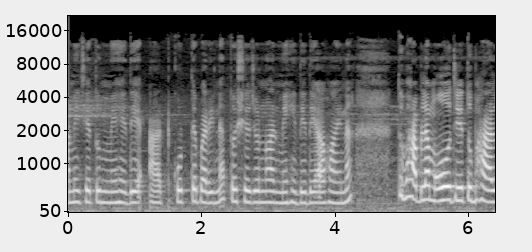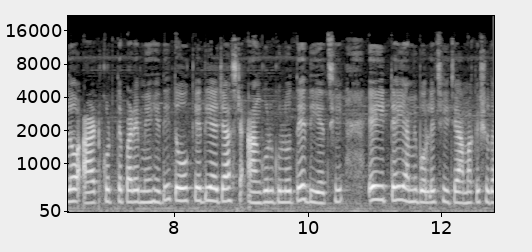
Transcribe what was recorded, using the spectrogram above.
আমি যেহেতু মেহেদি আর্ট করতে পারি না, তো সেজন্য আর মেহেদি দেওয়া হয় না। তো ভাবলাম, ও যেহেতু ভালো আর্ট করতে পারে মেহেদি, তো ওকে দিয়ে জাস্ট আঙ্গুলগুলোতে দিয়েছি। এইটাই আমি বলেছি যে আমাকে শুধু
